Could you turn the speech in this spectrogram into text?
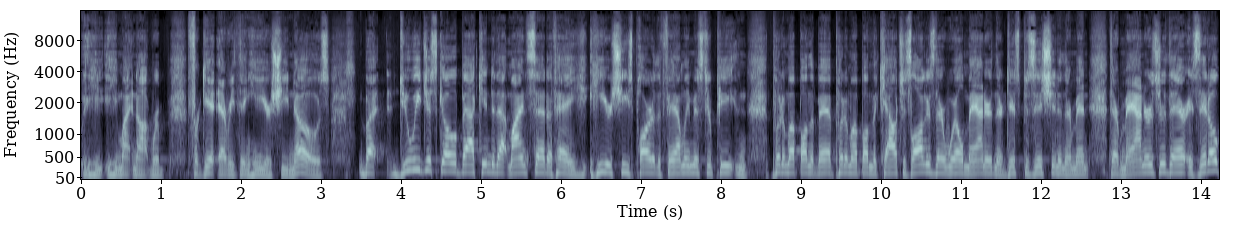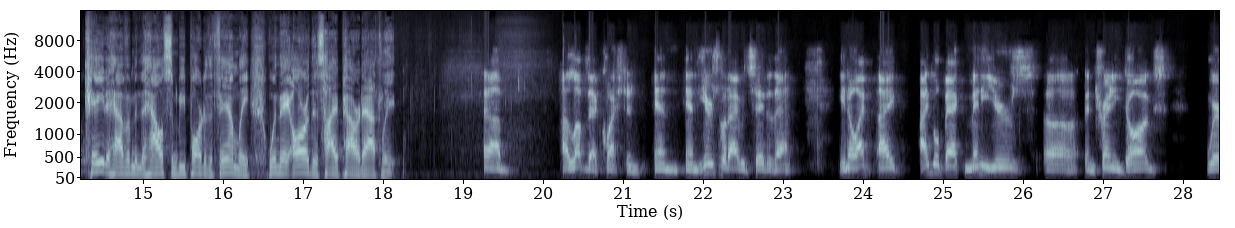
he he might not re- forget everything he or she knows. But do we just go back into that mindset of hey, he or she's part of the family, Mister Pete, and put him up on the bed, put him up on the couch, as long as they're well mannered and their disposition and their men their manners are there? Is it okay to have them in the house and be part of the family when they are this high powered athlete? Um, I love that question, and and here's what I would say to that. You know, I I I go back many years uh, in training dogs where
